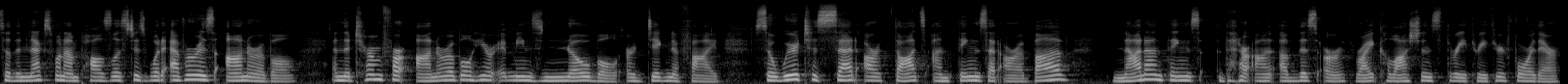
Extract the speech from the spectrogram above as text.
So the next one on Paul's list is whatever is honorable. And the term for honorable here, it means noble or dignified. So we're to set our thoughts on things that are above, not on things that are on, of this earth, right? Colossians 3 3 through 4 there.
